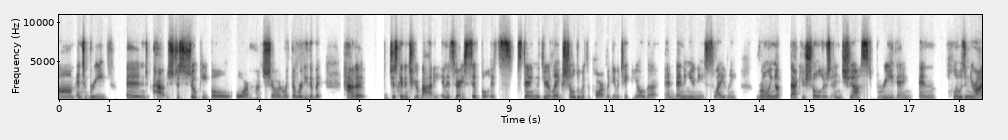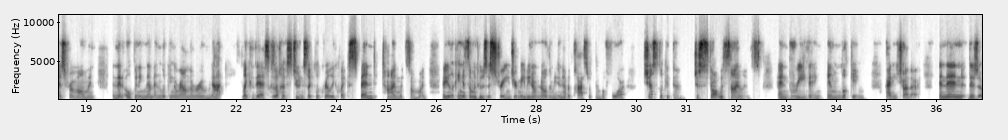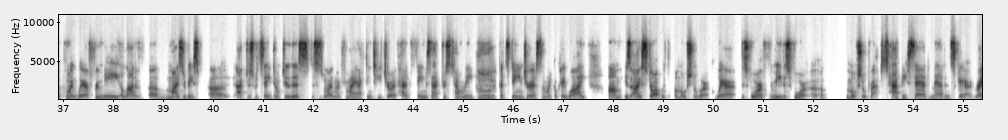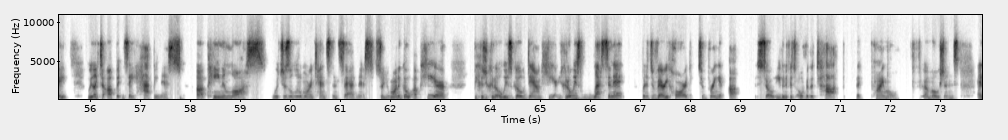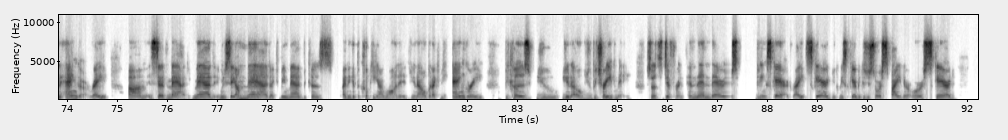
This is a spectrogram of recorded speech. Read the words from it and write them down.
um, and to breathe and how just show people or I'm not show I don't like that word either but how to just get into your body. And it's very simple. It's standing with your legs shoulder width apart like you would take yoga and bending your knees slightly rolling up back your shoulders and just breathing and closing your eyes for a moment and then opening them and looking around the room. Not like this because i'll have students like look really quick. Spend time with someone. Now you're looking at someone who's a stranger. Maybe you don't know them. You didn't have a class with them before just look at them. Just start with silence and breathing and looking at each other. And then there's a point where, for me, a lot of uh, Meisner based uh, actors would say, Don't do this. This is what I learned from my acting teacher. I've had famous actors tell me, oh, That's dangerous. I'm like, Okay, why? Um, is I start with emotional work where there's four, for me, there's four uh, emotional preps happy, sad, mad, and scared, right? We like to up it and say happiness, uh, pain and loss, which is a little more intense than sadness. So you want to go up here because you can always go down here. You could always lessen it, but it's very hard to bring it up. So even if it's over the top, the primal emotions and anger, right? Um, instead of mad. Mad, when you say I'm mad, I could be mad because I didn't get the cookie I wanted, you know, but I could be angry because you, you know, you betrayed me. So it's different. And then there's being scared, right? Scared, you could be scared because you saw a spider or scared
